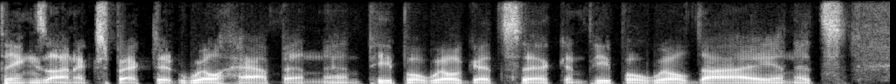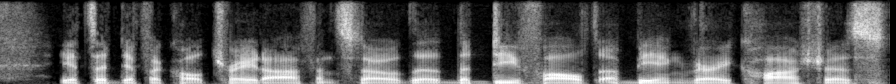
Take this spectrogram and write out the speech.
things unexpected will happen and people will get sick and people will die and it's it's a difficult trade-off. And so the the default of being very cautious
